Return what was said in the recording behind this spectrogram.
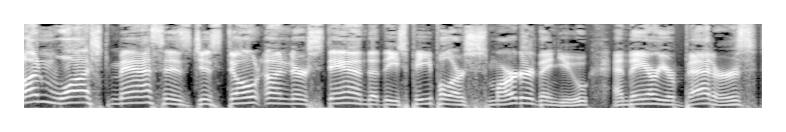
unwashed masses just don't understand that these people are smarter than you and they are your betters.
